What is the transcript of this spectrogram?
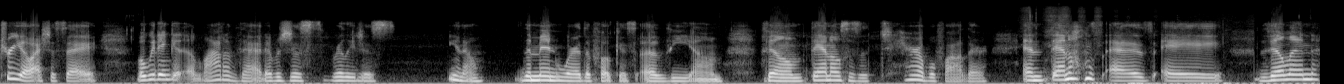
trio, I should say. But we didn't get a lot of that. It was just really just, you know, the men were the focus of the um, film. Thanos is a terrible father, and Thanos as a villain,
